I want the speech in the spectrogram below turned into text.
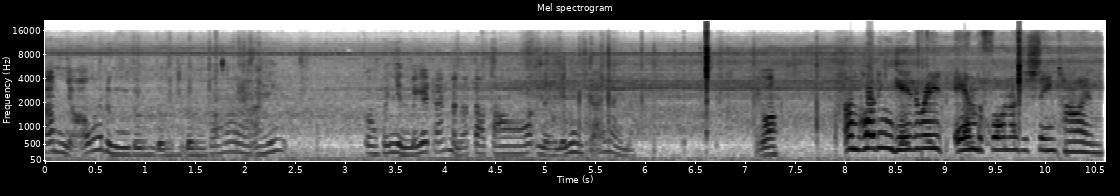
không nhỏ quá đừng đừng đừng đừng có ấy. Con phải nhìn mấy cái trái mà nó to to nè giống như trái này nè. Hiểu không I'm holding Gatorade and the phone at the same time.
